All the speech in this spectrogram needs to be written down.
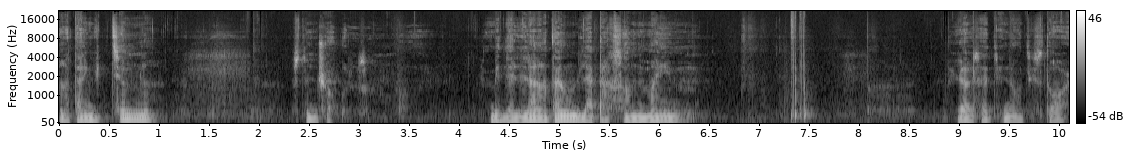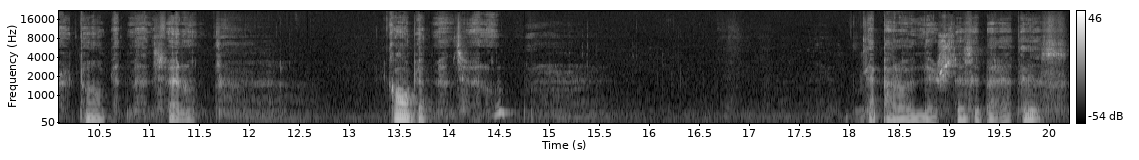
en tant que victime, c'est une chose. Mais de l'entendre de la personne même, là, c'est une autre histoire complètement différente. Complètement différente. La parole de la justice séparatrice,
